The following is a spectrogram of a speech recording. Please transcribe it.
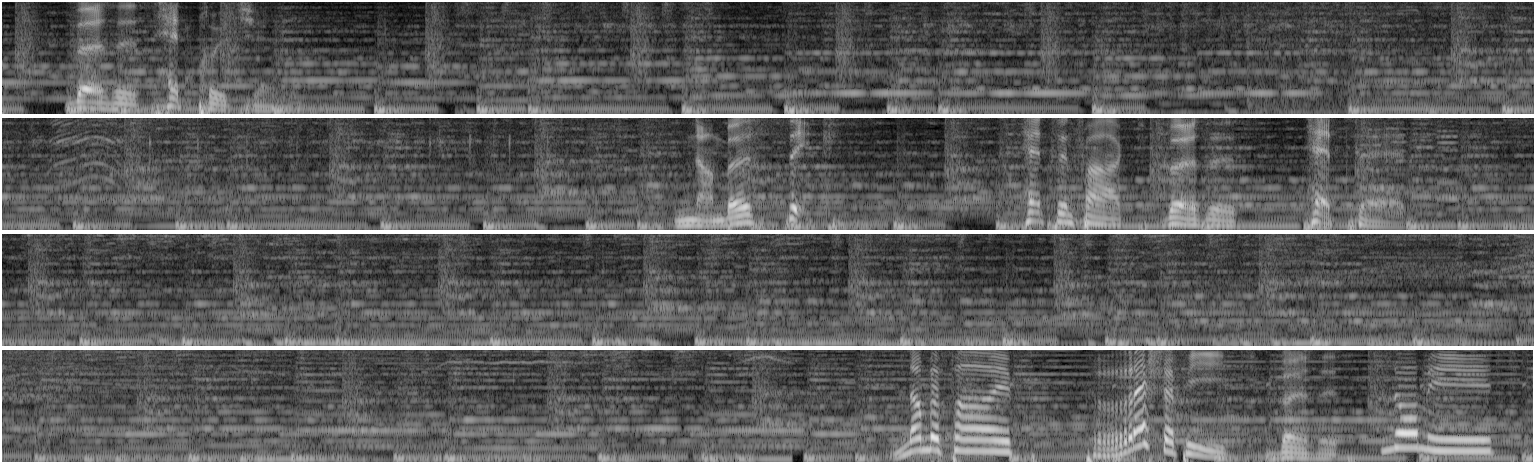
versus Headbrötchen. Number 6 Herzinfarkt versus Headset. Number 5 Pressure Pete versus Nomit.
